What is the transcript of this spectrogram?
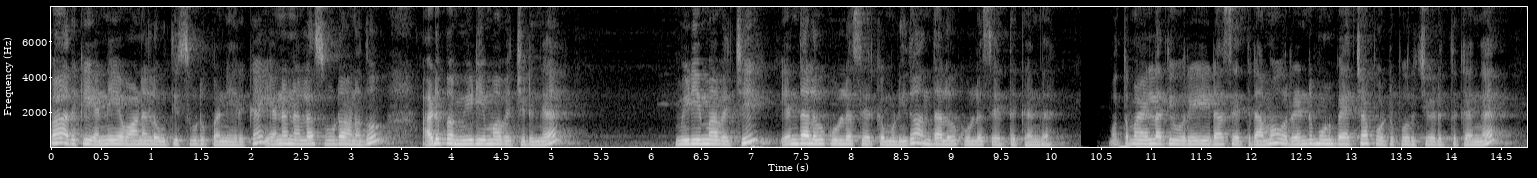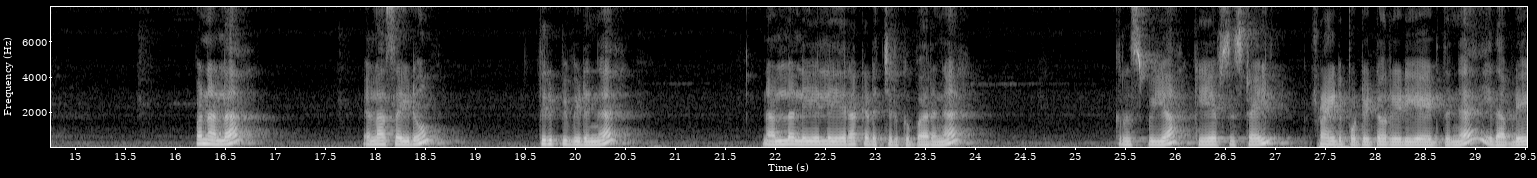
இப்போ அதுக்கு எண்ணெயை வானலில் ஊற்றி சூடு பண்ணியிருக்கேன் எண்ணெய் நல்லா சூடானதும் அடுப்பை மீடியமாக வச்சுடுங்க. மீடியமாக வச்சு எந்த அளவுக்கு உள்ளே சேர்க்க முடியுதோ அந்த அளவுக்கு உள்ளே சேர்த்துக்கங்க. மொத்தமாக எல்லாத்தையும் ஒரே ஈடாக சேர்த்துடாமல் ஒரு ரெண்டு மூணு பேட்சாக போட்டு பொறிச்சு எடுத்துக்கங்க. இப்போ நல்லா எல்லா சைடும் திருப்பி விடுங்க. நல்ல லேயர் லேயராக கிடச்சிருக்கு பாருங்கள் கிறிஸ்பியாக கேஎஃப்சி ஸ்டைல். ஃப்ரைடு பொட்டேட்டோ ரெடியாக எடுத்துங்க. இதை அப்படியே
